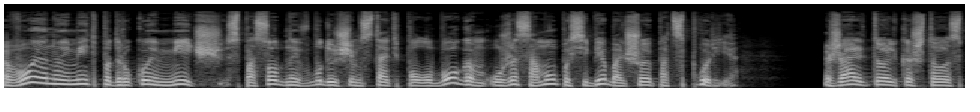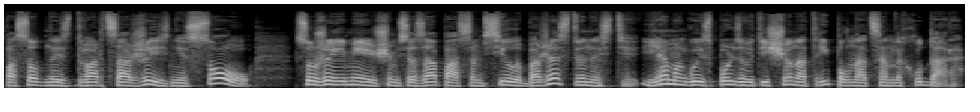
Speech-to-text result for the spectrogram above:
Воину иметь под рукой меч, способный в будущем стать полубогом, уже само по себе большое подспорье – Жаль только, что способность Дворца Жизни Соу с уже имеющимся запасом силы божественности я могу использовать еще на три полноценных удара.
